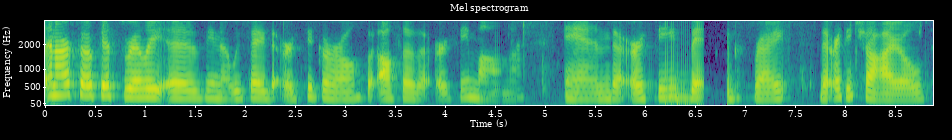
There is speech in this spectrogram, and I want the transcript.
And our focus really is, you know, we say the earthy girl, but also the earthy mama and the earthy babe, right? The earthy child,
